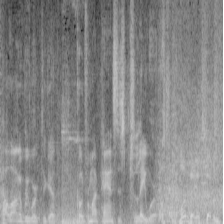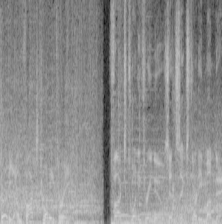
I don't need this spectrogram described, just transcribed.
How long have we worked together? Code for my pants is Playworld. Monday at 7.30 on Fox 23. Fox 23 News at 6.30 Monday.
